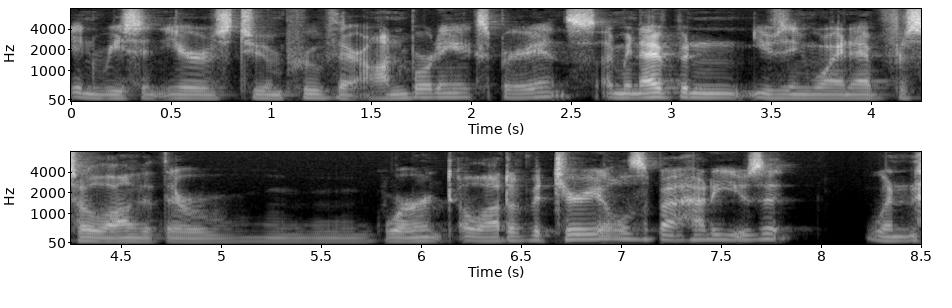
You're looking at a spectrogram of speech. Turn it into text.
in recent years to improve their onboarding experience. I mean, I've been using YNAB for so long that there weren't a lot of materials about how to use it when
